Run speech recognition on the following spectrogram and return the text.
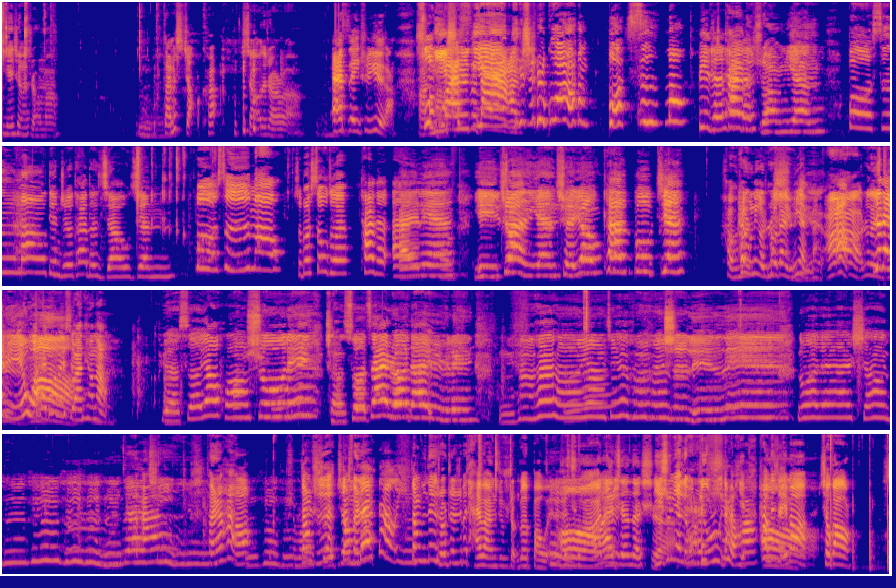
年轻的时候吗？嗯，咱们小课小的时候啊。S H E 的，啊苏你破四是电，大你是光，波斯猫，闭着他的双眼，波斯猫踮着他的脚尖，波斯猫什么守着他的爱恋，一转眼却又看不见。还有那个热带雨林啊，热带雨林我还特别啊喜欢听呢。嗯月色摇晃树林，穿梭在热带雨林。你哼哼哼，眼睛哼哼湿淋淋，我的爱像哼哼哼哼哼的情。反正还有，哼哼当时当反正。当时那个时候真是被台湾就是整个包围了，全真的是一瞬间流哎流入一大批。还有那谁嘛哦，小刚，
